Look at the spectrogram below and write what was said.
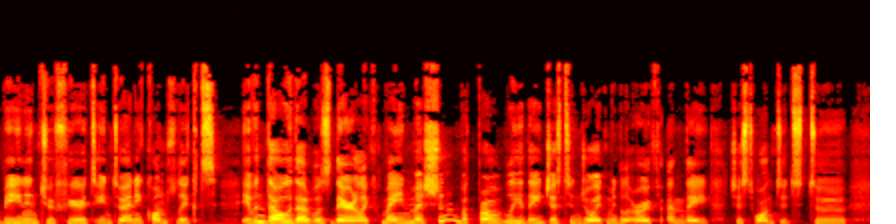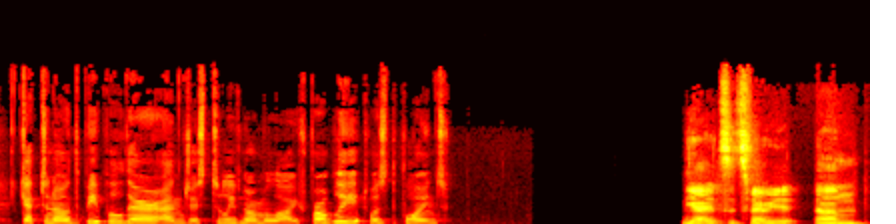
being interfered into any conflicts even though that was their like main mission but probably they just enjoyed middle earth and they just wanted to get to know the people there and just to live normal life. Probably it was the point. Yeah it's it's very um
